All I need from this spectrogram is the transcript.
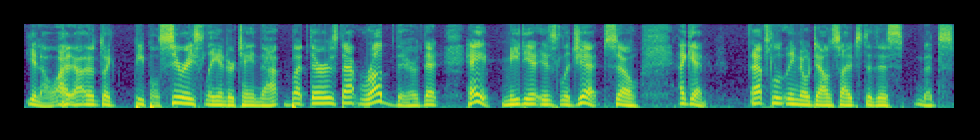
you know I, I don't think people seriously entertain that, but there's that rub there that hey, media is legit. So again absolutely no downsides to this. Let's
